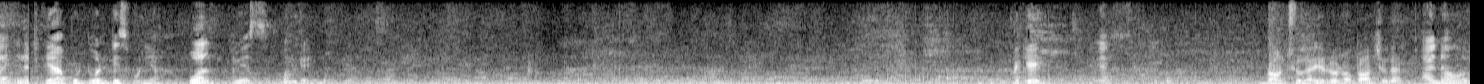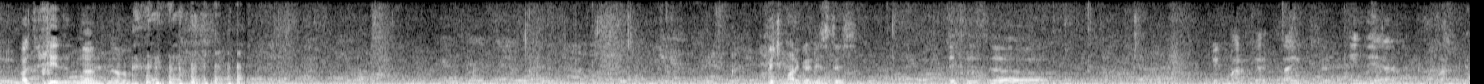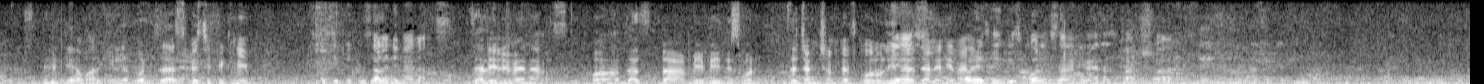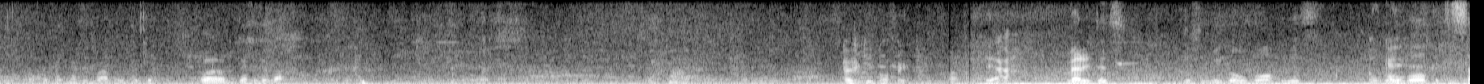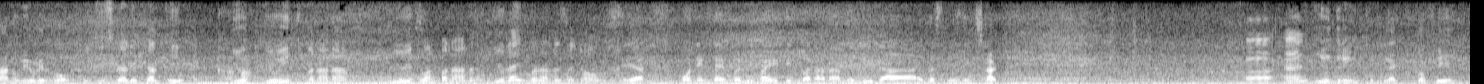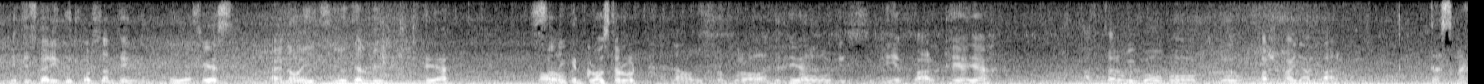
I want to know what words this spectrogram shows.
I think Yeah, put one teaspoon, yeah. one. Yes. Okay. Mickey, Yes. brown sugar. You don't know brown sugar? I know, but she don't know. Which market is this? this is a big market, like India market. India market. What's the specific name? Specific, Zeleni Venac. Zeleny Venams. Uh, that's the maybe this one the junction that's called only the Zeleny Venams. Everything is calling Zeleni Venac. Junction, station. Turkey coffee. Yeah. Where it is? This we go walk this. Okay. Go walk. It is sun. We will walk. It is very healthy. you, Haha. you eat banana. You eat one banana. You like bananas, I know. Yeah. Morning time, but if I eating banana, maybe the the sneezing start. Uh, and you drink black coffee. It is very good for something. Yes, yes. I know it. You tell me. Yeah. Now So we can cross the road. now we cross the road and Yeah. go this near park. Yeah, yeah. After we go walk to Tašmajdan Park. That's my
